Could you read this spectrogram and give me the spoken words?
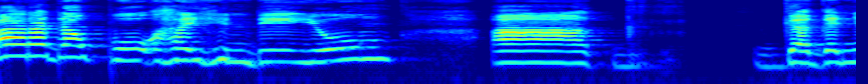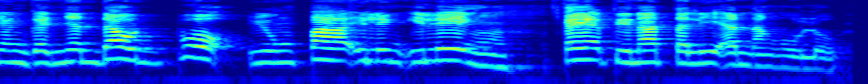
para daw po ay hindi yung ah, gaganyan-ganyan daw po, yung pailing-iling. Kaya tinatalian ang ulo.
